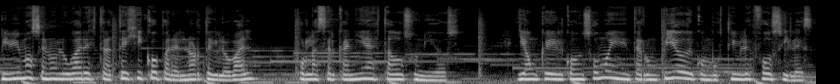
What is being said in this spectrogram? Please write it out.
Vivimos en un lugar estratégico para el norte global por la cercanía a Estados Unidos. Y aunque el consumo ininterrumpido de combustibles fósiles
